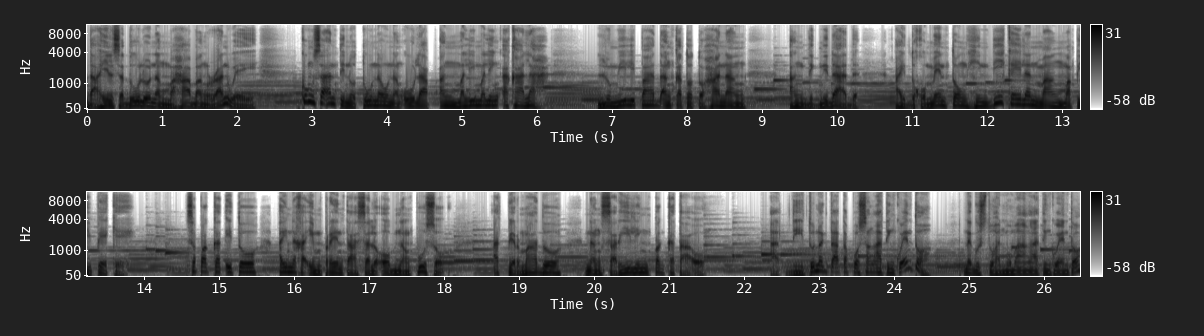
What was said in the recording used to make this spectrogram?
Dahil sa dulo ng mahabang runway, kung saan tinutunaw ng ulap ang malimaling akala, lumilipad ang katotohanang ang dignidad ay dokumentong hindi kailanmang mapipeke. Sapagkat ito ay nakaimprenta sa loob ng puso at pirmado ng sariling pagkatao. At dito nagtatapos ang ating kwento. Nagustuhan mo ba ang ating kwento?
